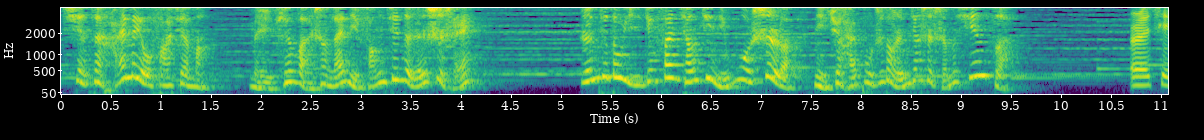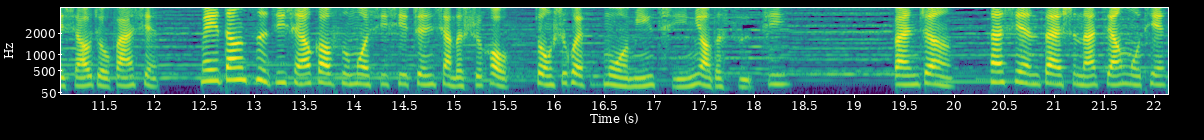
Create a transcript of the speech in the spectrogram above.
现在还没有发现吗？每天晚上来你房间的人是谁？人家都已经翻墙进你卧室了，你却还不知道人家是什么心思。而且小九发现，每当自己想要告诉莫西西真相的时候，总是会莫名其妙的死机。反正他现在是拿江慕天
